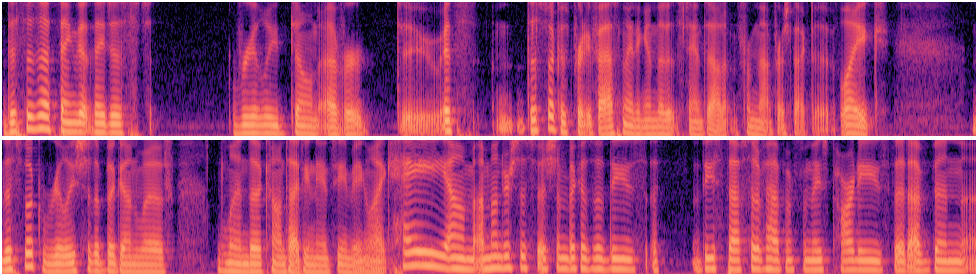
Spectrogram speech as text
This is a thing that they just really don't ever do. It's this book is pretty fascinating in that it stands out from that perspective. Like this book really should have begun with Linda contacting Nancy and being like, "Hey, um, I'm under suspicion because of these uh, these thefts that have happened from these parties that I've been uh,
